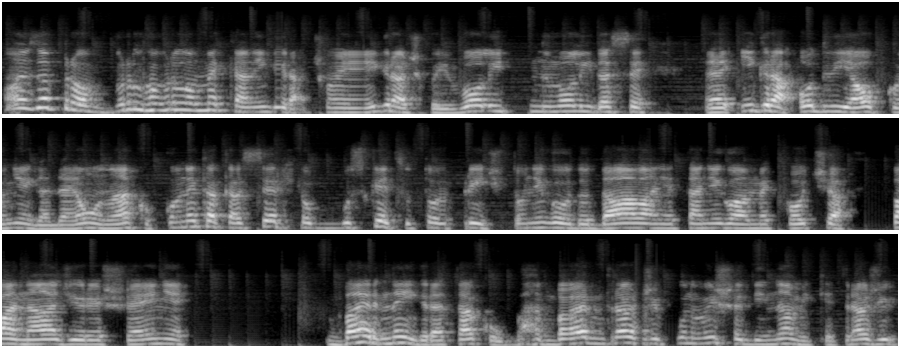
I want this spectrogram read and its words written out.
On je zapravo vrlo, vrlo mekan igrač. On je igrač koji voli, voli da se e, igra odvija oko njega, da je on onako ko nekakav Sergio Busquets u toj priči, to njegovo dodavanje, ta njegova mekoća, pa nađi rješenje. Bayern ne igra tako, Bayern traži puno više dinamike, traži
